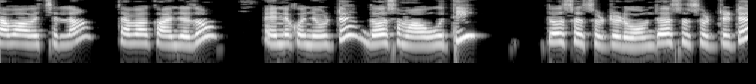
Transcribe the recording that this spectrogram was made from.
தவா வச்சிடலாம். தவா காய்ஞ்சதும் எண்ணெய் கொஞ்சம் விட்டு தோசை மாவு ஊற்றி தோசை சுட்டுடுவோம். தோசை சுட்டுட்டு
